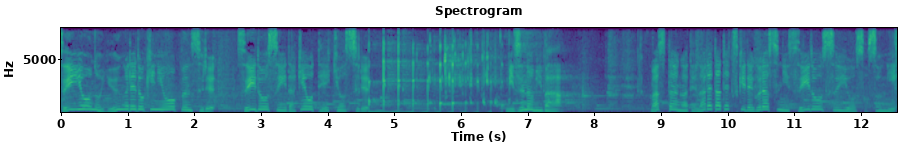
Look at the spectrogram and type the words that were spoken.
水曜の夕暮れ時にオープンする水道水だけを提供する。水飲みバー。マスターが手慣れた手つきでグラスに水道水を注ぎ。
